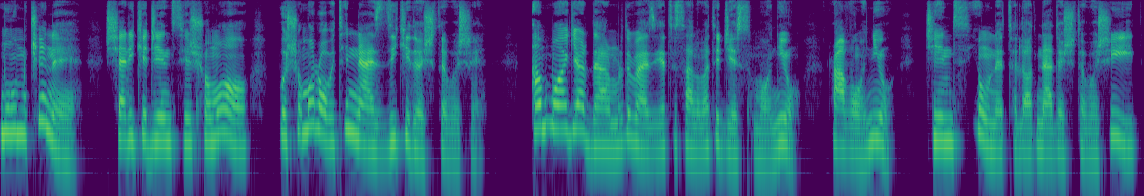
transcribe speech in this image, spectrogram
ممکنه شریک جنسی شما با شما رابطه نزدیکی داشته باشه اما اگر در مورد وضعیت سلامت جسمانی و روانی و جنسی اون اطلاعات نداشته باشید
